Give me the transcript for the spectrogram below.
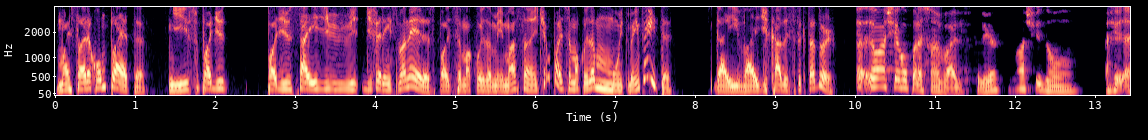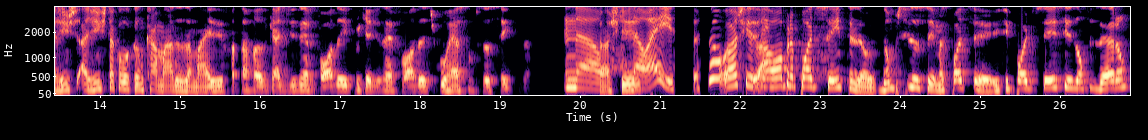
uma história completa. E isso pode, pode sair de diferentes maneiras. Pode ser uma coisa meio maçante, ou pode ser uma coisa muito bem feita. Daí vai de cada espectador. Eu, eu acho que a comparação é válida, tá ligado? Eu acho que não. A, ge- a gente, a gente tá colocando camadas a mais e tá falando que a Disney é foda e porque a Disney é foda, tipo, o resto não precisa ser. Entendeu? Não, Eu acho que. não é isso. Não, eu acho que Sim. a obra pode ser, entendeu? Não precisa ser, mas pode ser. E se pode ser, se eles não fizeram.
